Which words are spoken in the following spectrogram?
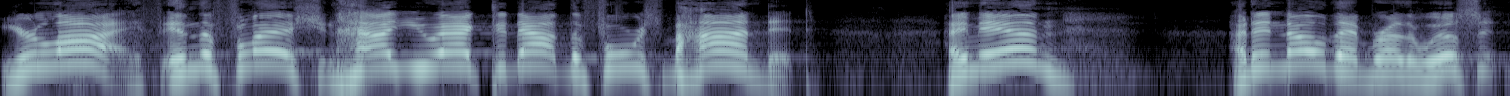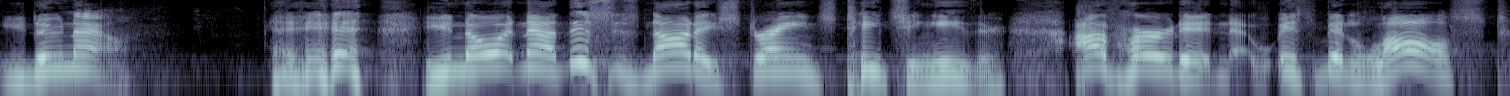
your life in the flesh and how you acted out, the force behind it. Amen? I didn't know that, Brother Wilson. You do now. you know it now. This is not a strange teaching either. I've heard it, it's been lost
